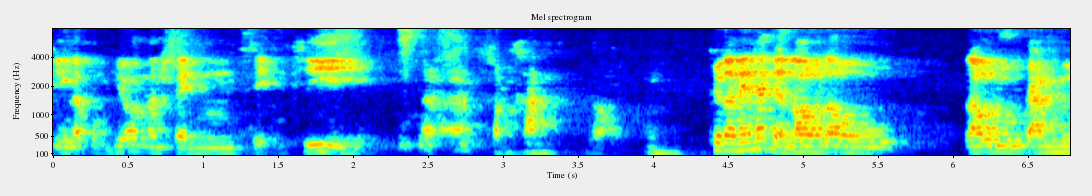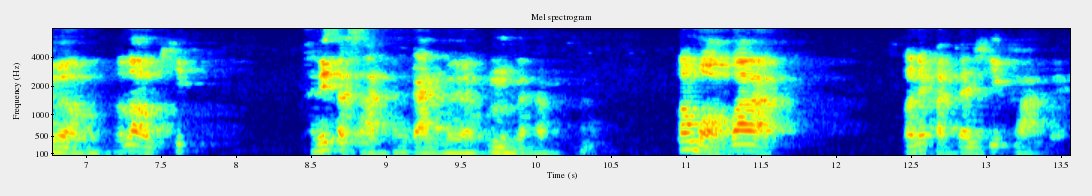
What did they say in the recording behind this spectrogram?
ริงๆ แล้วผมคิดว่ามันเป็นสิ่งที่เอ่อสำคัญเนาะคือตอนนี้ถ้าเกิดเราเราเราดูการเมืองแล้วเราคิดคณิตศาสตร์ทางการเมืองนะครับ ต้องบอกว่า ตอนนี้ปัจจัยชี้ขาดเนี่ย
